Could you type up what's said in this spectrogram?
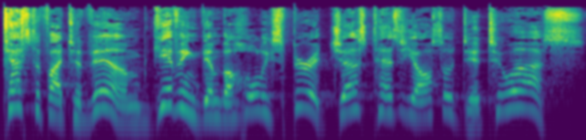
testified to them, giving them the Holy Spirit, just as He also did to us.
